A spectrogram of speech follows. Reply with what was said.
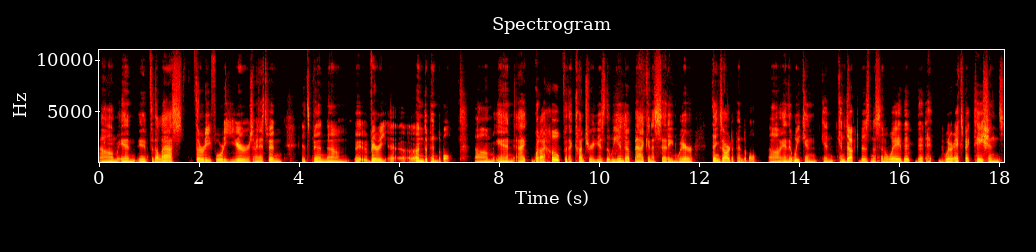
Um, and, and, for the last 30, 40 years, I mean, it's been it's been um, very uh, undependable. Um, and I, what I hope for the country is that we end up back in a setting where things are dependable uh, and that we can can conduct business in a way that that where expectations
